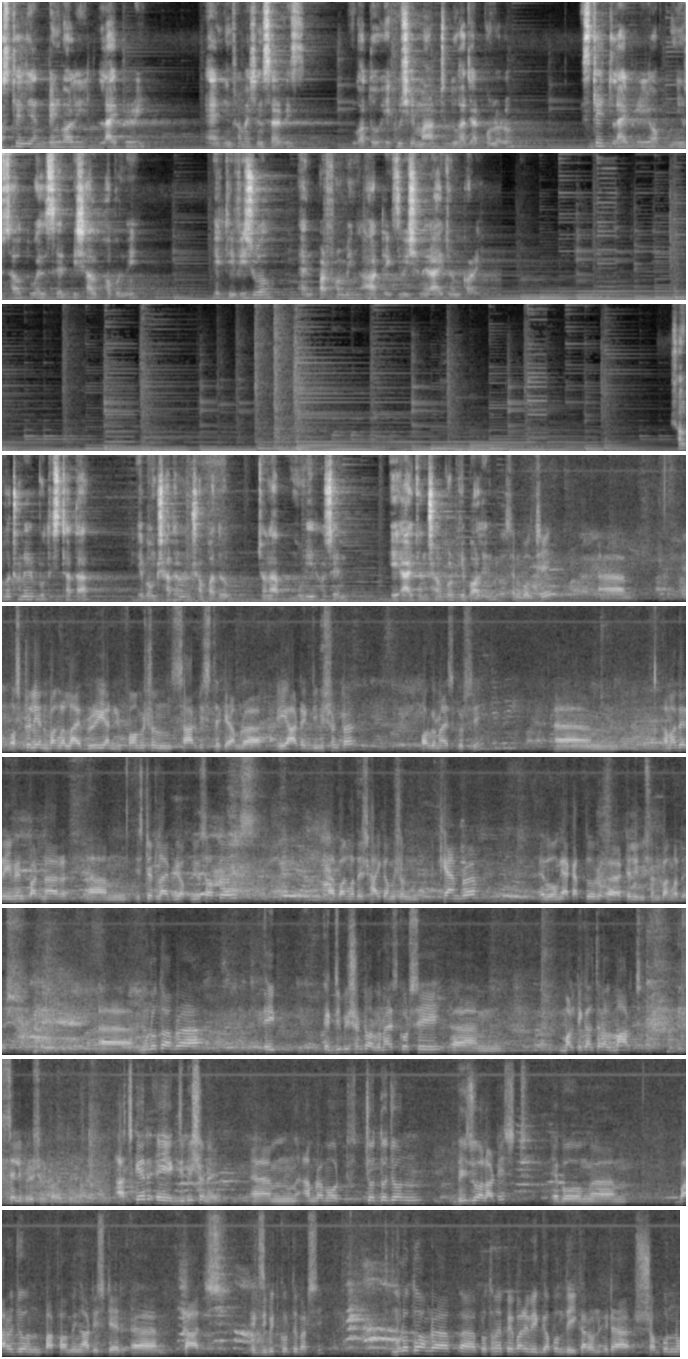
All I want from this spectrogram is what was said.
Australian Bengali library and information service গত একুশে March দু হাজার পনেরো। State library of New South ওয়েলসের বিশাল ভবনে একটি ভিজুয়াল অ্যান্ড পারফর্মিং আর্ট এক্সিবিশনের আয়োজন করে। সংগঠনের প্রতিষ্ঠাতা এবং সাধারণ সম্পাদক জনাব মুনির হোসেন এই আয়োজন সম্পর্কে বলেন হোসেন বলছি Australian Bangla library and information service থেকে আমরা এই আর্ট এক্সিবিশনটা অর্গানাইজ করছি। আমাদের event partner state library of New South Wales Bangladesh high commission camera এবং একাত্তর টেলিভিশন বাংলাদেশ। মূলত আমরা এই এক্সিবিশনটা অর্গানাইজ করছি মাল্টিকালচারাল মার্চ সেলিব্রেশন করার জন্য। আজকের এই এক্সিবিশনে আমরা মোট চোদ্দ জন ভিজুয়াল আর্টিস্ট এবং বারো জন পারফর্মিং আর্টিস্টের কাজ এক্সিবিট করতে পারছি। মূলত আমরা প্রথমে পেপারে বিজ্ঞাপন দিই, কারণ এটা সম্পূর্ণ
